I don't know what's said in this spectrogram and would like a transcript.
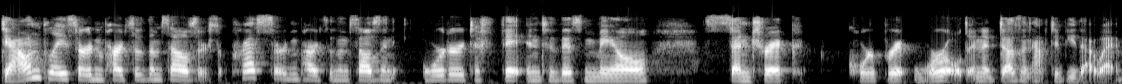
downplay certain parts of themselves or suppress certain parts of themselves in order to fit into this male centric corporate world and it doesn't have to be that way.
